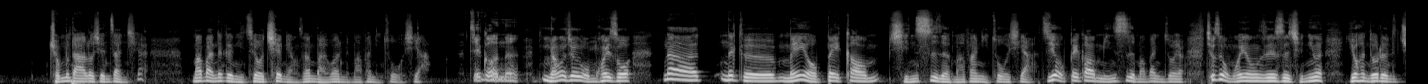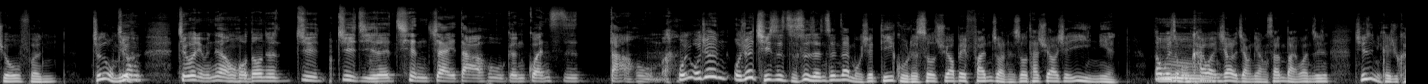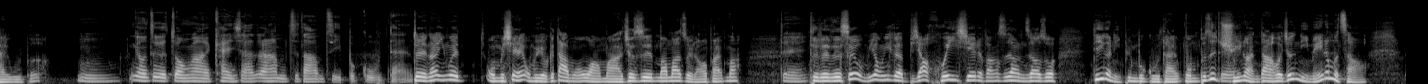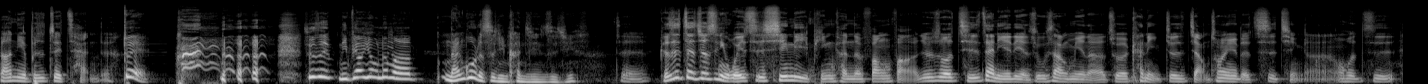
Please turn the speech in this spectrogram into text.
全部大家都先站起来，麻烦那个你只有欠两三百万的，麻烦你坐下。结果呢？然后就是我们会说，那那个没有被告刑事的，麻烦你坐下；只有被告民事，麻烦你坐下。就是我们会用这些事情，因为有很多人的纠纷，就是我们用结果你们那场活动就聚聚集了欠债大户跟官司大户嘛？我我觉得，我觉得其实只是人生在某些低谷的时候需要被翻转的时候，他需要一些意念。那为什么我开玩笑的讲两三百万这些？其实你可以去开 Uber。嗯，用这个状况来看一下，让他们知道他们自己不孤单。对，那因为我们现在我们有个大魔王嘛，就是妈妈嘴老板嘛。对对对对，所以我们用一个比较诙谐的方式，让你知道说，第一个你并不孤单，我们不是取暖大会，就是你没那么糟。然后你也不是最惨的。对，就是你不要用那么难过的事情看这件事情。对，可是这就是你维持心理平衡的方法。就是说，其实，在你的脸书上面啊，除了看你就是讲创业的事情啊，或者是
